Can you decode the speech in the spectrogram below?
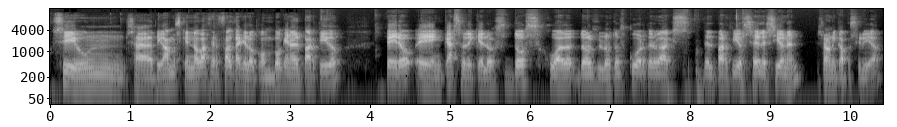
Sí, un, o sea, digamos que no va a hacer falta que lo convoquen al partido, pero eh, en caso de que los dos, los dos quarterbacks del partido se lesionen, es la única posibilidad,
